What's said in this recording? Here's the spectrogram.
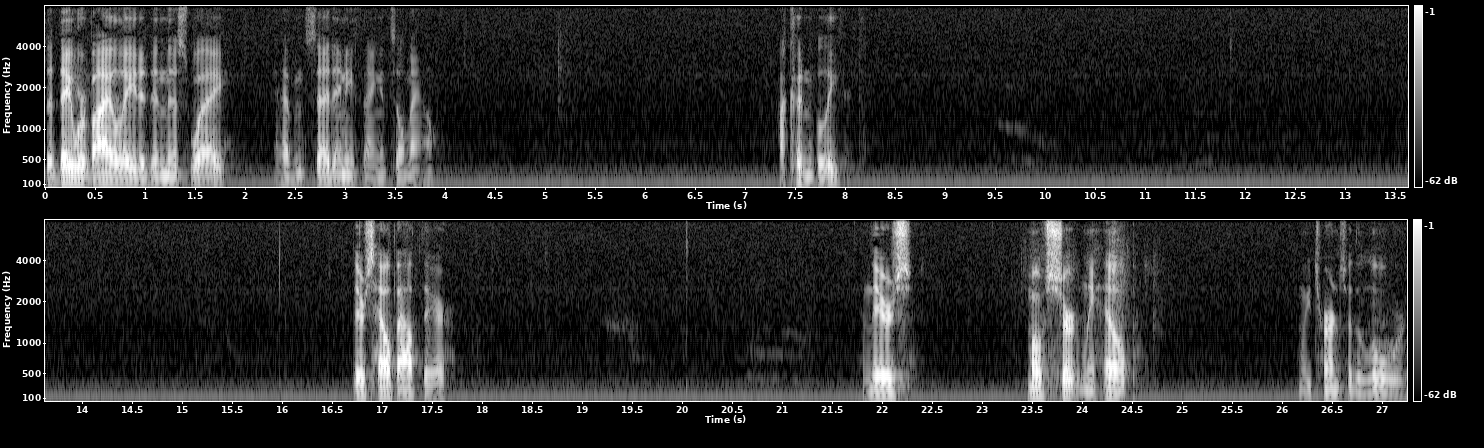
that they were violated in this way and haven't said anything until now. I couldn't believe it. There's help out there. And there's most certainly help when we turn to the Lord.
